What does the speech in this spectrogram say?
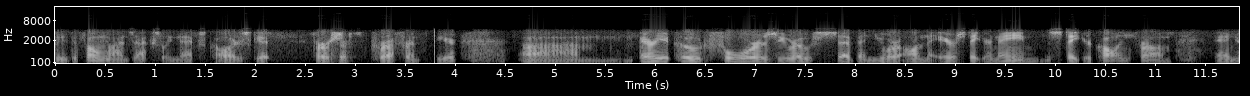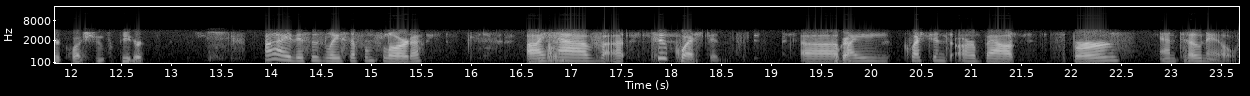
to the phone lines actually next. Callers get first sure. preference here. Um, area code four zero seven. You are on the air. State your name, the state you're calling from, and your question for Peter. Hi, this is Lisa from Florida. I have uh, two questions. Uh, okay. My questions are about spurs and toenails.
